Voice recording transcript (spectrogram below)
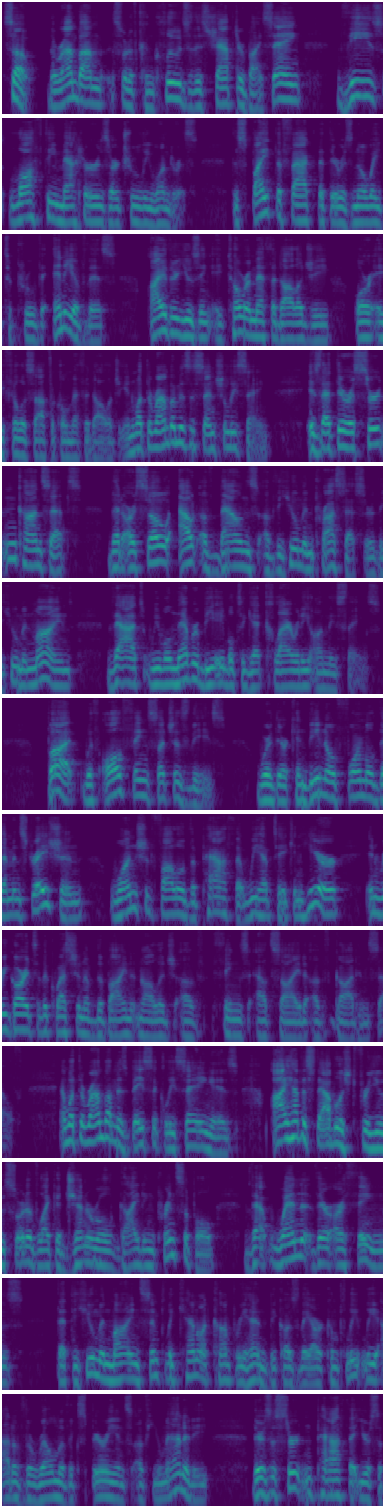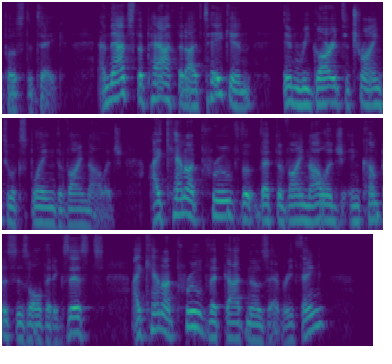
So, the Rambam sort of concludes this chapter by saying, These lofty matters are truly wondrous. Despite the fact that there is no way to prove any of this, either using a Torah methodology or a philosophical methodology. And what the Rambam is essentially saying is that there are certain concepts that are so out of bounds of the human process or the human mind that we will never be able to get clarity on these things. But with all things such as these, where there can be no formal demonstration, one should follow the path that we have taken here in regard to the question of divine knowledge of things outside of God Himself. And what the Rambam is basically saying is, I have established for you sort of like a general guiding principle that when there are things that the human mind simply cannot comprehend because they are completely out of the realm of experience of humanity, there's a certain path that you're supposed to take. And that's the path that I've taken in regard to trying to explain divine knowledge. I cannot prove the, that divine knowledge encompasses all that exists. I cannot prove that God knows everything,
